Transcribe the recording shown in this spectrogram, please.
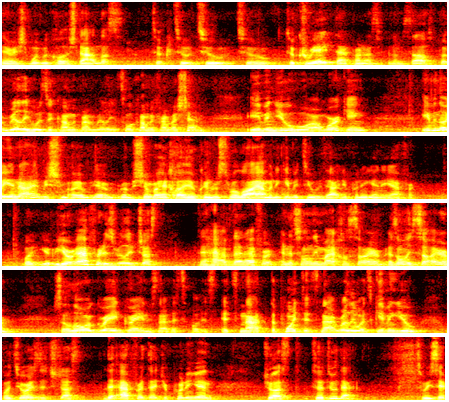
There is what we call a shtadlus to, to, to, to, to create that parnasa for themselves. But really, who is it coming from? Really, it's all coming from Hashem. Even you who are working, even though you're not Rabbi Shimon uh, who can just rely, I'm going to give it to you without you putting any effort. But your, your effort is really just to have that effort, and it's only Michael Sa'irim. It's only Sa'irim. It's a lower grade grain. It's not. It's, it's, it's not the point. It's not really what's giving you what's yours. It's just the effort that you're putting in, just to do that. So we say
